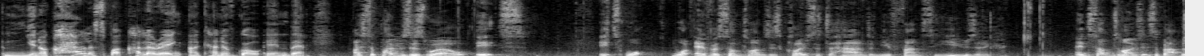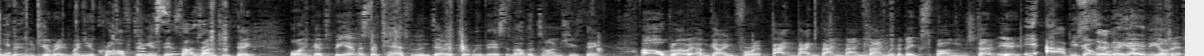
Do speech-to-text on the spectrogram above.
mm, you know, color spot coloring, I kind of go in there. I suppose as well, it's it's what whatever sometimes is closer to hand and you fancy using. And sometimes it's about the Yeah. mood you're in when you're crafting, isn't it? Sometimes you think, oh, I'm going to be ever so careful and delicate with this, and other times you think, oh, blow it, I'm going for it. Bang, bang, bang, bang, bang with a big sponge, don't you? Yeah, You go all absolutely. Leonie on it.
